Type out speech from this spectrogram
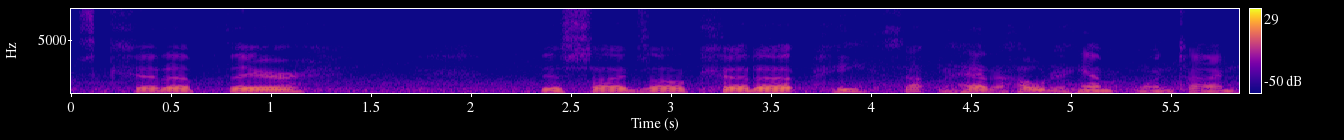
It's cut up there. This side's all cut up. He something had a hold of him at one time.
